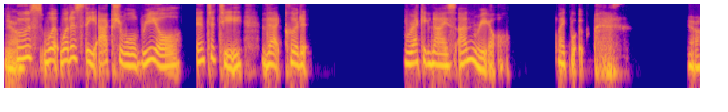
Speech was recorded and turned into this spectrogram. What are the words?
Yeah. Who's what what is the actual real entity that could recognize unreal? Like Yeah.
